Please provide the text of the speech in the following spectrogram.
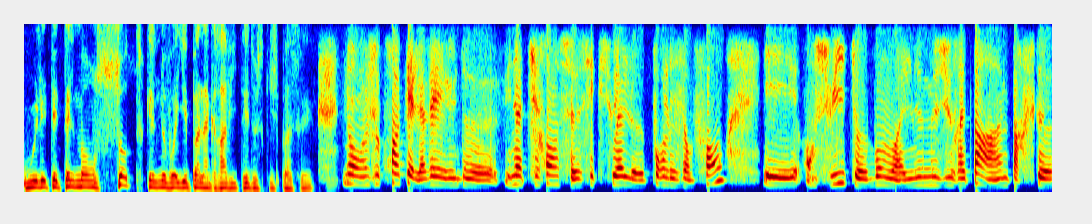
ou elle était tellement sotte qu'elle ne voyait pas la gravité de ce qui se passait Non, je crois qu'elle avait une, une attirance sexuelle pour les enfants et ensuite, bon, elle ne mesurait pas hein, parce que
